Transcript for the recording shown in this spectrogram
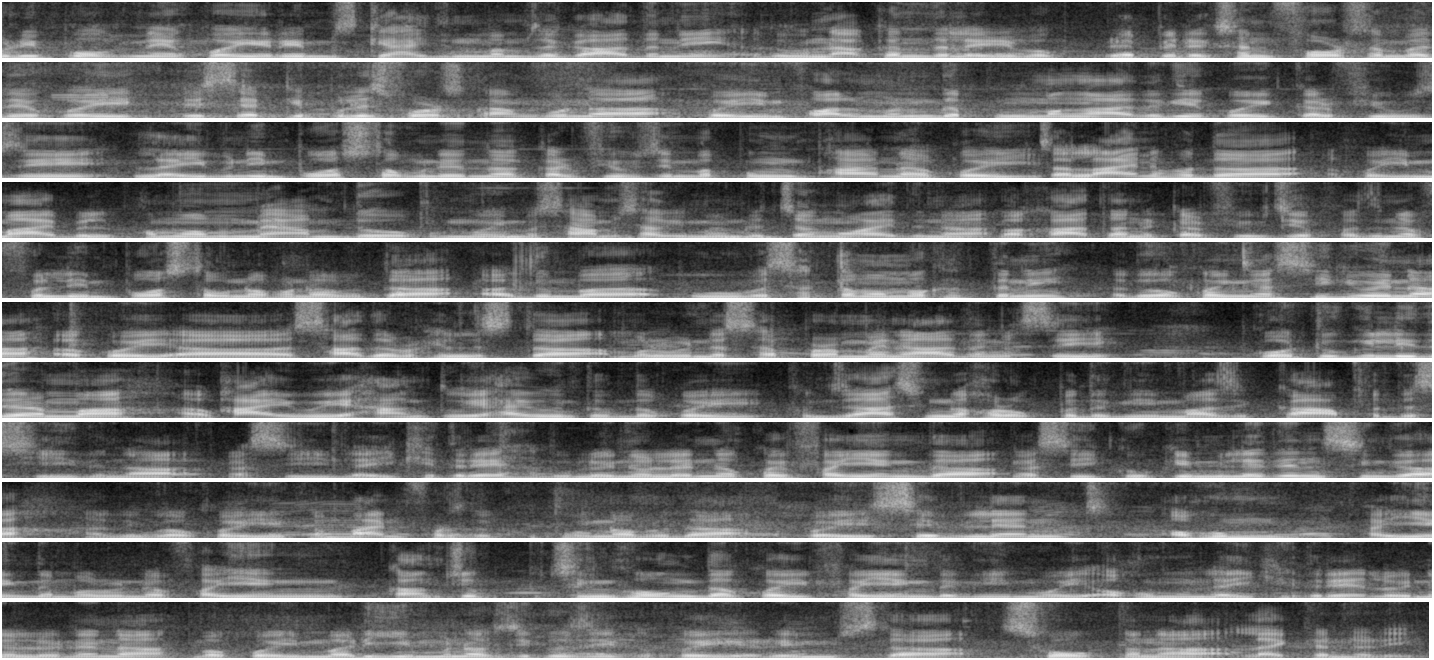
उरीपोकने कोई रिम्स के हाइजिन जगह नाकन रेपिड एक्शन फोर्स स्टेट की पुलिस फोर्स कांगुना कोई इम्फाल मनुंग पुंग मंगा कोई कर्फ्यू से लेबन इम्पोज तौने कर्फ्यू से मपुंग फाना, कोई चलाइन होद, कोई इमा इबिल फम मैम मोई मसा मसा की मम चंग से फुल इम्पोज तौना होनाबता उब सकम खतनी कोई सादर हिल्स मरुन सपर मैनाद कोटू की लीडर हाईवे हांगतु हाई कोई खुंजा हरपदी माजे कापद सीदना लेखिद्रे लोन लोन कोई कोई कंबाइन ꯊꯣꯛꯅꯕꯗ ꯑꯩꯈꯣꯏ ꯁꯤꯚꯤꯂꯦꯟ ꯑꯍꯨꯝ ꯐꯌꯦꯡꯗ ꯃꯔꯨꯑꯣꯏꯅ ꯐꯌꯦꯡ ꯀꯥꯡꯆꯨꯞ ꯆꯤꯡꯈꯣꯡꯗ ꯑꯩꯈꯣꯏ ꯐꯌꯦꯡꯗꯒꯤ ꯃꯣꯏ ꯑꯍꯨꯝ ꯂꯩꯈꯤꯗ꯭ꯔꯦ ꯂꯣꯏꯅ ꯂꯣꯏꯅꯅ ꯃꯈꯣꯏ ꯃꯔꯤ ꯑꯃꯅ ꯍꯧꯖꯤꯛ ꯍꯧꯖꯤꯛ ꯑꯩꯈꯣꯏ ꯔꯤꯝꯁꯇ ꯁꯣꯛꯇꯅ ꯂꯥꯏꯀꯠꯅꯔꯤ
